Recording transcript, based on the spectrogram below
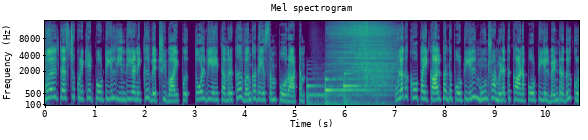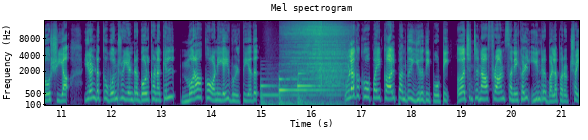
முதல் டெஸ்ட் கிரிக்கெட் போட்டியில் இந்திய அணிக்கு வெற்றி வாய்ப்பு. தோல்வியை தவிர்க்க வங்கதேசம் போராட்டம். உலகக்கோப்பை கால்பந்து போட்டியில் மூன்றாம் இடத்துக்கான போட்டியில் வென்றது குரோஷியா. இரண்டுக்கு ஒன்று என்ற கோல் கணக்கில் மொராக்கோ அணியை வீழ்த்தியது. உலகக்கோப்பை கால்பந்து இறுதிப் போட்டி. அர்ஜென்டினா பிரான்ஸ் அணிகள் இன்று பலப்பரட்சை.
